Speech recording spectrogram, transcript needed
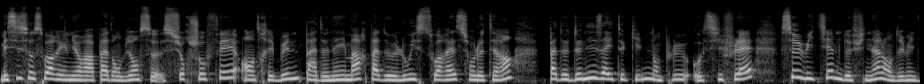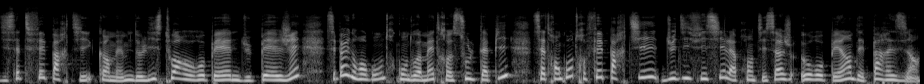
Mais si ce soir il n'y aura pas d'ambiance surchauffée en tribune, pas de Neymar, pas de Luis Suarez sur le terrain, pas de Denis Aitekin non plus au sifflet, ce huitième de finale en 2017 fait partie quand même de l'histoire européenne du PSG. C'est pas une rencontre qu'on doit mettre sous le tapis, cette rencontre fait partie du difficile apprentissage européen des Parisiens.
